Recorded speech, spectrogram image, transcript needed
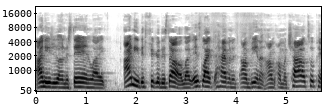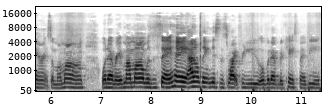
i need you to understand like i need to figure this out. Like it's like having a i'm being a i'm, I'm a child to a parent so my mom whatever if my mom was to say hey i don't think this is right for you or whatever the case may be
